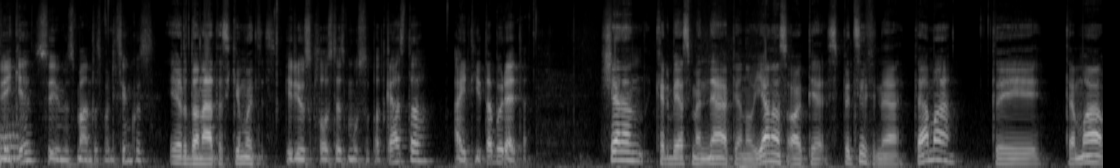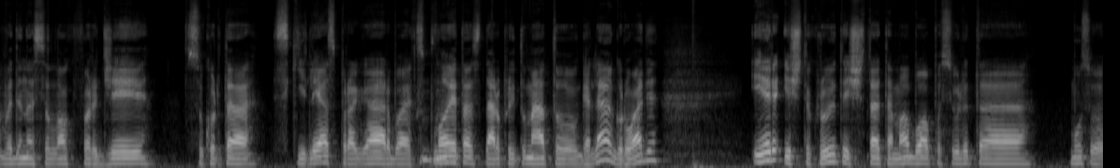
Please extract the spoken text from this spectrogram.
Sveiki, su jumis Mantas Marcinkus. Ir Donatas Kimutis. Ir jūs klausotės mūsų podkasto IT taburetė. Šiandien kalbėsime ne apie naujienas, o apie specifinę temą. Tai tema vadinasi Log4j sukurta skylės spraga arba exploitas dar praeitų metų gale, gruodį. Ir iš tikrųjų tai šita tema buvo pasiūlyta mūsų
